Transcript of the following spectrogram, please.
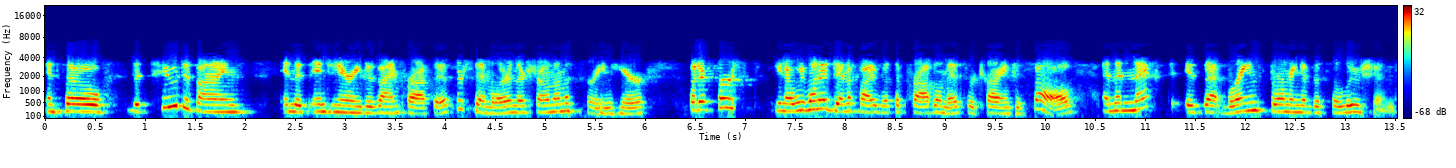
And so the two designs in this engineering design process are similar and they're shown on the screen here. But at first, you know, we want to identify what the problem is we're trying to solve. And then next is that brainstorming of the solutions.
